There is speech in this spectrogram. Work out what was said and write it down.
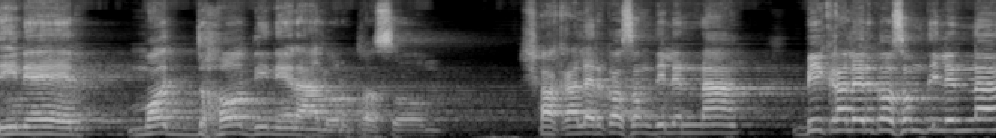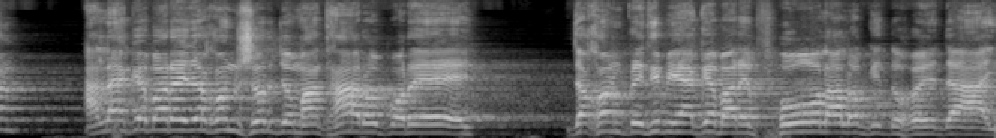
দিনের মধ্য দিনের আলোর কসম। সকালের কসম দিলেন না, বিকালের কসম দিলেন না। আল্লাহ একেবারে যখন সূর্য মাথার ওপরে যখন পৃথিবী একেবারে ফুল আলোকিত হয়ে যায়,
